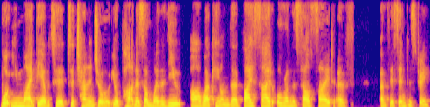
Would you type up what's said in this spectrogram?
what you might be able to, to challenge your, your partners on whether you are working on the buy side or on the sell side of, of this industry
